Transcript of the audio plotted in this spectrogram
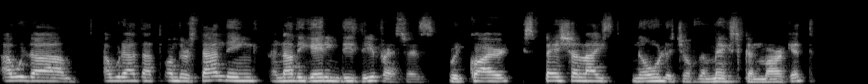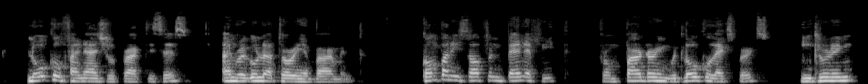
I would um, I would add that understanding and navigating these differences require specialized knowledge of the Mexican market, local financial practices, and regulatory environment. Companies often benefit from partnering with local experts, including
